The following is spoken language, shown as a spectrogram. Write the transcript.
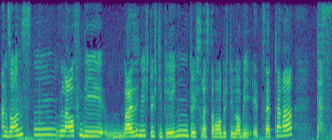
ansonsten laufen die, weiß ich nicht, durch die Gegend, durchs Restaurant, durch die Lobby etc. Das,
